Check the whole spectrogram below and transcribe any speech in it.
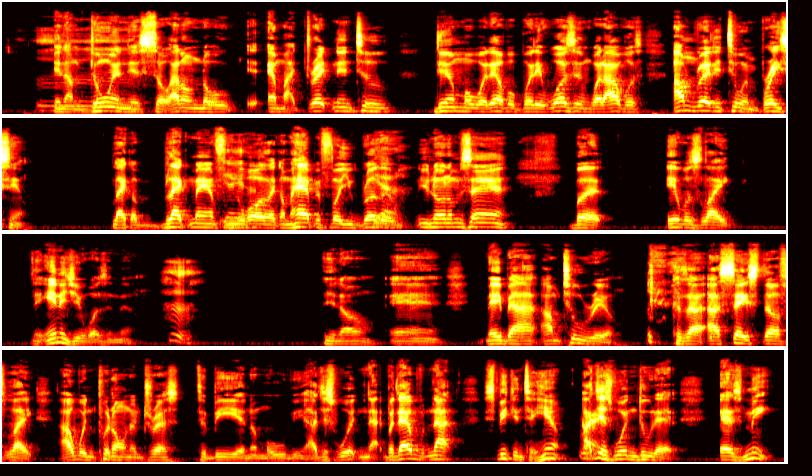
and I'm doing this. So I don't know, am I threatening to them or whatever? But it wasn't what I was. I'm ready to embrace him, like a black man from Yeah, New. Orleans. Like I'm happy for you, brother. You know what I'm saying? But it was like the energy wasn't there. Hmm. You know, and maybe I, I'm too real. Cause I, I say stuff like I wouldn't put on a dress to be in a movie. I just wouldn't. But that would not speaking to him. I just wouldn't do that as me.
